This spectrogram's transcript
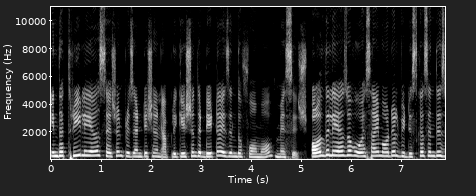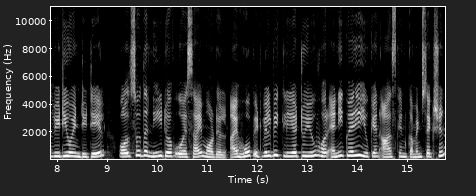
In the three layers session, presentation and application, the data is in the form of message. All the layers of OSI model we discuss in this video in detail. Also the need of OSI model. I hope it will be clear to you. For any query you can ask in comment section.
